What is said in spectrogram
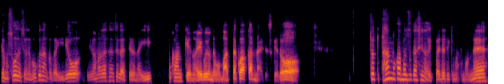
でもそうですよね。僕なんかが医療、山田先生がやってるような医療関係の英語読んでも全くわかんないですけど、ちょっと単語が難しいのがいっぱい出てきますもんね。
